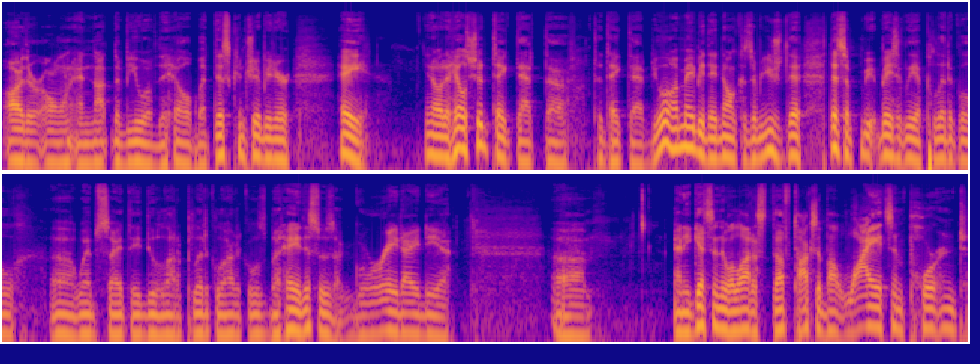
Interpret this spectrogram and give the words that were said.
are their own and not the view of the Hill. But this contributor, hey, you know, the Hill should take that uh, to take that view. Well, maybe they don't because they're usually that's a, basically a political uh, website. They do a lot of political articles. But hey, this was a great idea. Um, and he gets into a lot of stuff, talks about why it's important.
